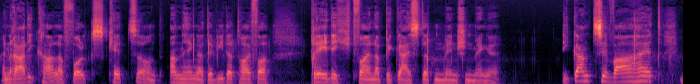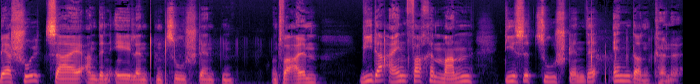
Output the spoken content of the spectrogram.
ein radikaler Volksketzer und Anhänger der Wiedertäufer, predigt vor einer begeisterten Menschenmenge. Die ganze Wahrheit, wer schuld sei an den elenden Zuständen und vor allem, wie der einfache Mann diese Zustände ändern könne.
